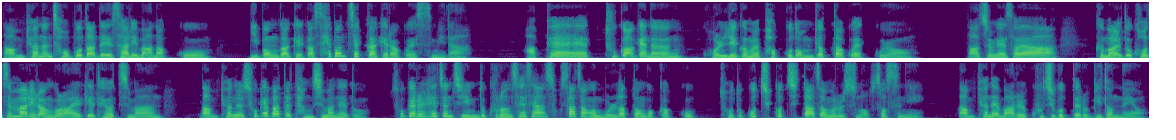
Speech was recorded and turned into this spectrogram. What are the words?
남편은 저보다 4살이 많았고 이번 가게가 세 번째 가게라고 했습니다. 앞에 두 가게는 권리금을 받고 넘겼다고 했고요. 나중에서야 그 말도 거짓말이란 걸 알게 되었지만 남편을 소개받을 당시만 해도 소개를 해준 지인도 그런 세세한 속사정은 몰랐던 것 같고 저도 꼬치꼬치 따져 물을 순 없었으니 남편의 말을 고지곳대로 믿었네요.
